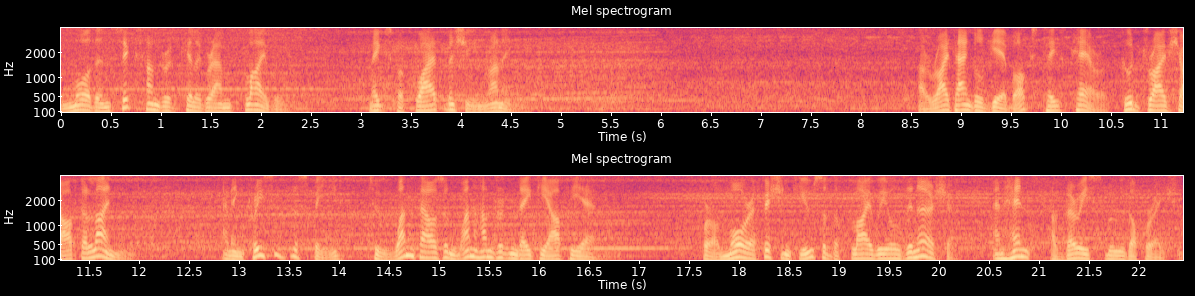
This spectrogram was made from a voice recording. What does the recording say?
and more than 600 kilogram flywheel makes for quiet machine running. A right-angled gearbox takes care of good drive shaft alignment and increases the speed to 1,180 RPM for a more efficient use of the flywheel's inertia and hence a very smooth operation.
